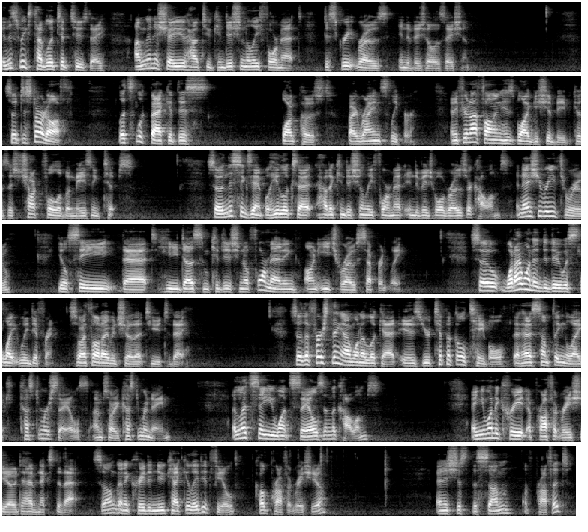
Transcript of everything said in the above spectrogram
In this week's Tableau Tip Tuesday, I'm going to show you how to conditionally format discrete rows into visualization. So to start off, let's look back at this blog post by Ryan Sleeper. And if you're not following his blog, you should be because it's chock full of amazing tips. So in this example, he looks at how to conditionally format individual rows or columns. And as you read through, you'll see that he does some conditional formatting on each row separately. So what I wanted to do was slightly different, so I thought I would show that to you today. So the first thing I want to look at is your typical table that has something like customer sales, I'm sorry, customer name, and let's say you want sales in the columns, and you want to create a profit ratio to have next to that. So I'm going to create a new calculated field called profit ratio, and it's just the sum of profit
